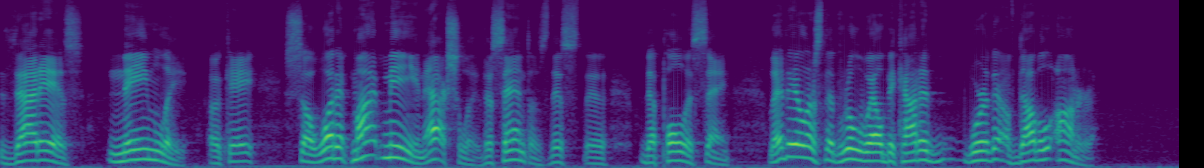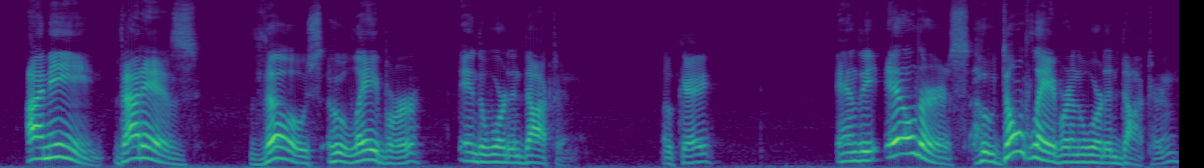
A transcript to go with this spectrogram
that is, namely, okay? So what it might mean, actually, the sentence, this the, that Paul is saying, let the elders that rule well be counted worthy of double honor. I mean, that is, those who labor in the word and doctrine. Okay? And the elders who don't labor in the word and doctrine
